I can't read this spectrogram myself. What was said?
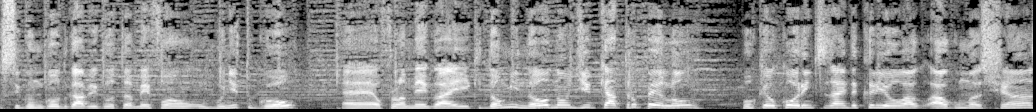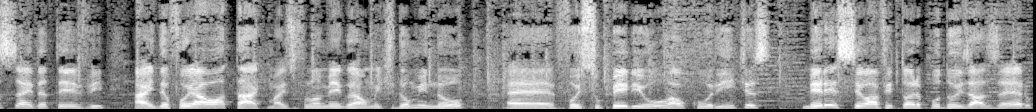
segundo gol do Gabigol também foi um, um bonito gol. É, o Flamengo aí que dominou, não digo que atropelou, porque o Corinthians ainda criou al- algumas chances, ainda teve, ainda foi ao ataque, mas o Flamengo realmente dominou, é, foi superior ao Corinthians, mereceu a vitória por 2 a 0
